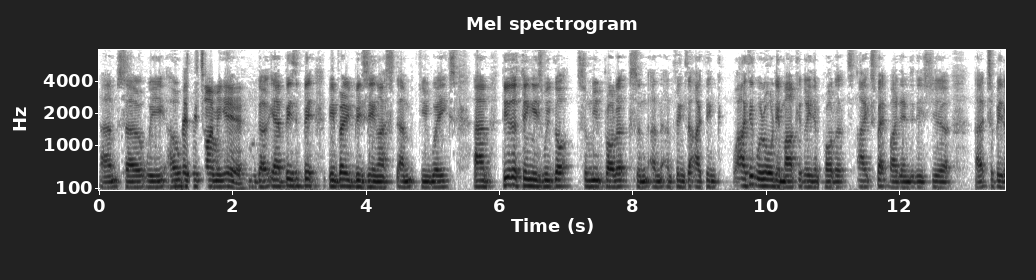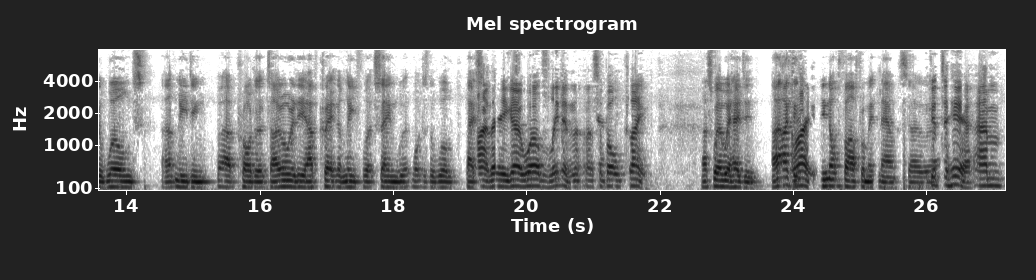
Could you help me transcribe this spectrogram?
Um, so we hope busy time of year. We go, yeah, busy, been very busy in the last um, few weeks. Um, the other thing is we've got some new products and, and, and things that I think well, I think we're already market leading products. I expect by the end of this year uh, to be the world's uh, leading uh, product. I already have created a leaflet saying what does the world best. Right, there you go, world's leading. That's yeah. a bold claim that's where we're heading. I, I think right. we're not far from it now. So uh, good to hear. Um,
